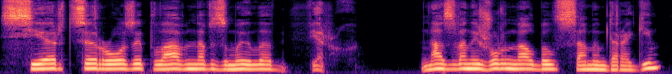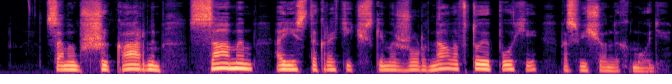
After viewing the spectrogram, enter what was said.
Сердце Розы плавно взмыло вверх. Названный журнал был самым дорогим, самым шикарным, самым аристократическим из журналов той эпохи, посвященных моде.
